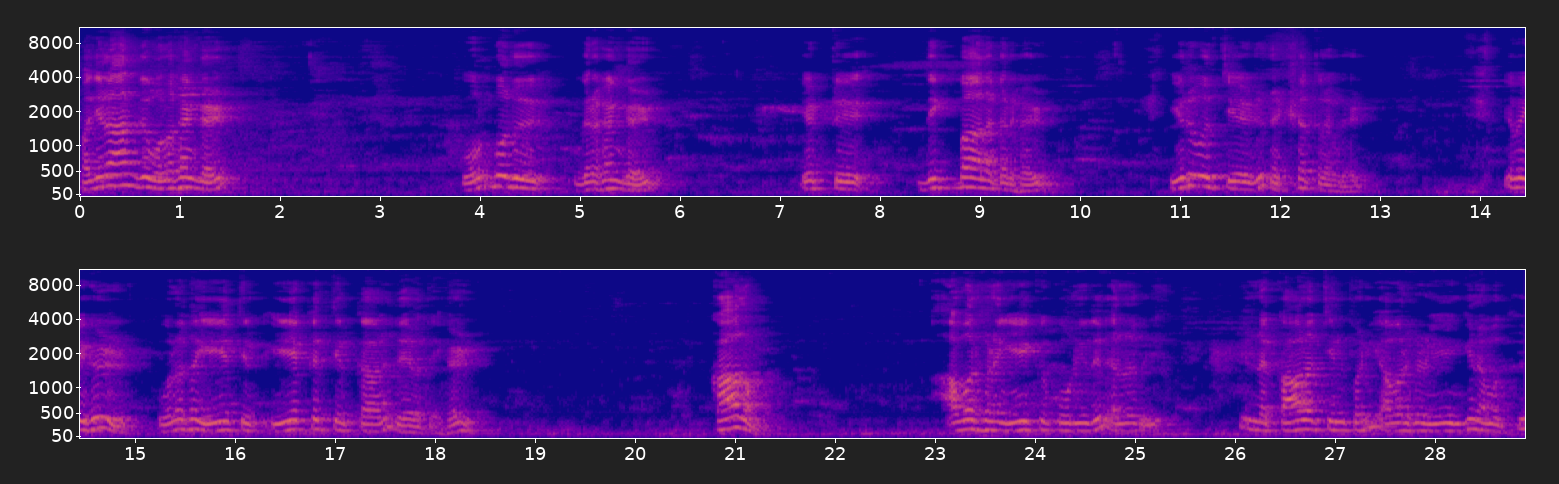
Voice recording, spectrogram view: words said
பதினான்கு உலகங்கள் ஒன்பது கிரகங்கள் எட்டு திக்பாலகர்கள் இருபத்தேழு நட்சத்திரங்கள். இவைகள் உலக இயத்திற்கு இயக்கத்திற்கான தேவதைகள். காலம் அவர்களை இயக்கக்கூடியது அல்லது இந்த காலத்தின்படி அவர்கள் இயங்கி நமக்கு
